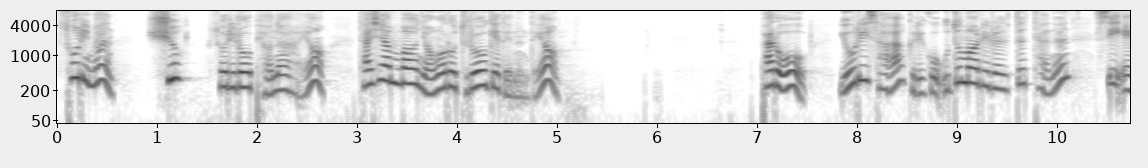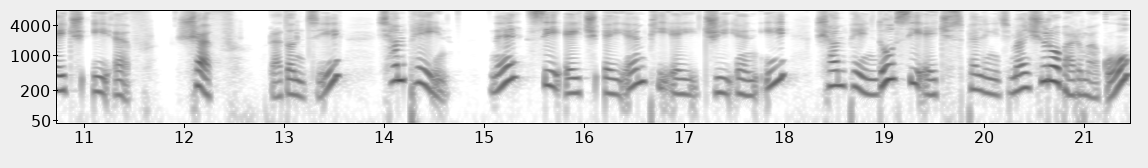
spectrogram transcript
소리만 슈 소리로 변화하여 다시 한번 영어로 들어오게 되는데요. 바로 요리사 그리고 우두머리를 뜻하는 CHEF, chef라든지 샴페인의 CHAMPAGNE, 샴페인도 CH 스펠링이지만 슈로 발음하고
